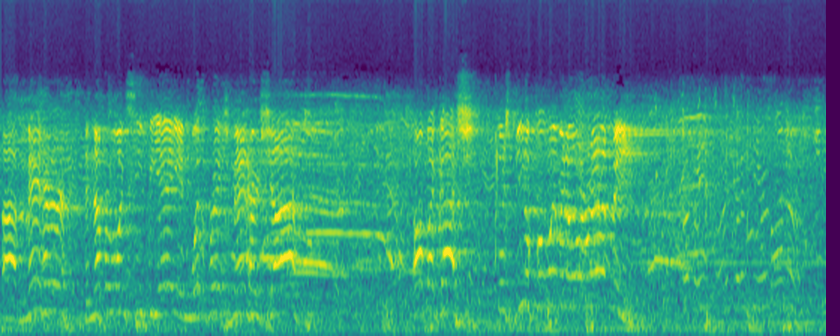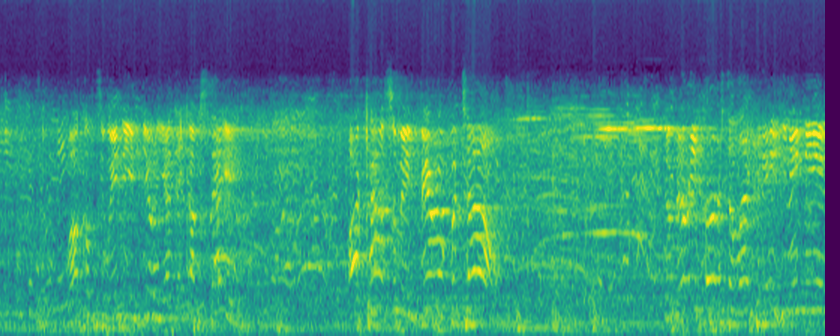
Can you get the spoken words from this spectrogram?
uh, Meher, the number one CPA in Woodbridge, Meher Shah. Oh my gosh, there's beautiful women all around me. Welcome to Indian Beauty. I think I'm staying. Our councilman, Vero Patel. The very first elected Asian Indian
